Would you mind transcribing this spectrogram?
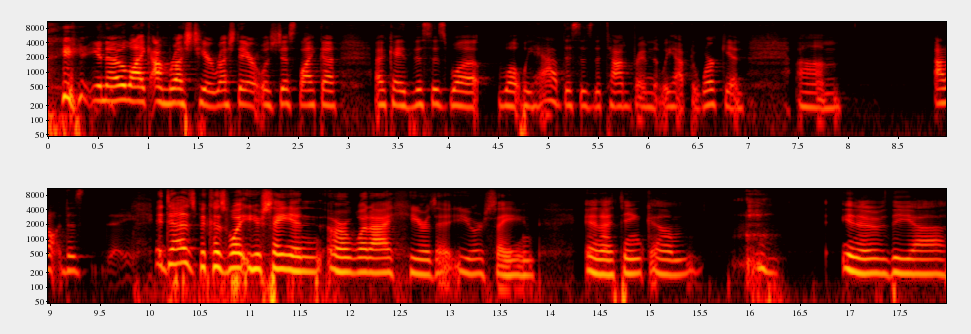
you know, like I'm rushed here, rushed there. It was just like a okay, this is what what we have. This is the time frame that we have to work in. Um I don't does It does because what you're saying or what I hear that you're saying and I think um you know the uh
